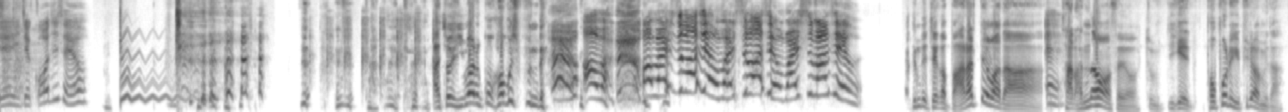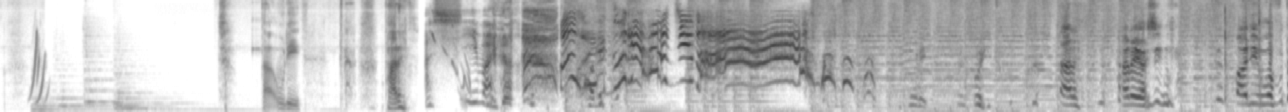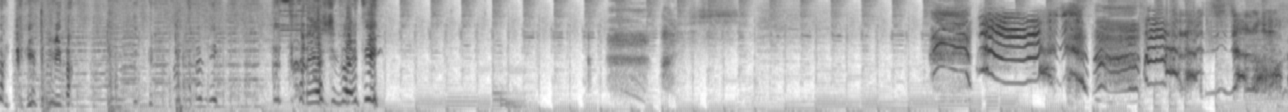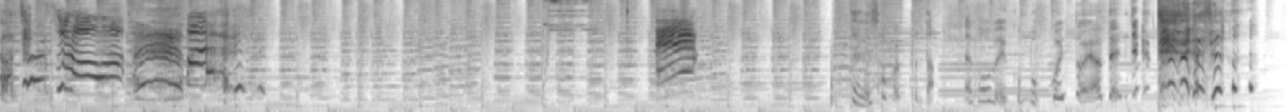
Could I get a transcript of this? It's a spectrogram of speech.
얘 이제 꺼지세요. 아 저 이 말을 꼭 하고 싶은데 아, 마, 아 말씀하세요, 말씀하세요, 말씀하세요. 근데 제가 말할 때마다 네. 잘 안 나와서요 좀 이게 버퍼링이 필요합니다 다 우리 다른 아 씨발. 우리 우리 다른 다른 여신님 많이 응원 부탁드리겠습니다. 다른 다른 여신 화이팅! 내가 서글프다. 내가 왜 이거 먹고 있어야 되지?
